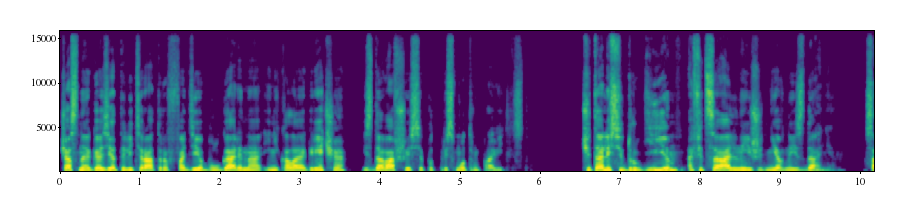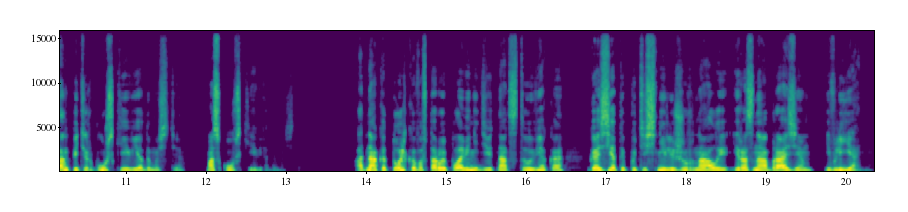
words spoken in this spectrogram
Частная газета литераторов Фадея Булгарина и Николая Греча, издававшаяся под присмотром правительства. Читались и другие официальные ежедневные издания. Санкт-Петербургские ведомости, московские ведомости. Однако только во второй половине XIX века газеты потеснили журналы и разнообразием, и влиянием.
